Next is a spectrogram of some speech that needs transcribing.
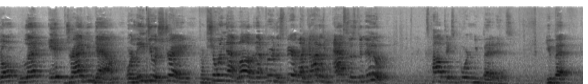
Don't let it drag you down or lead you astray from showing that love and that fruit of the Spirit like God has asked us to do. Is politics important? You bet it is. You bet.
